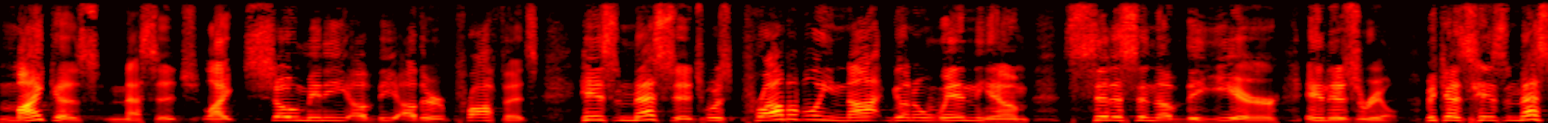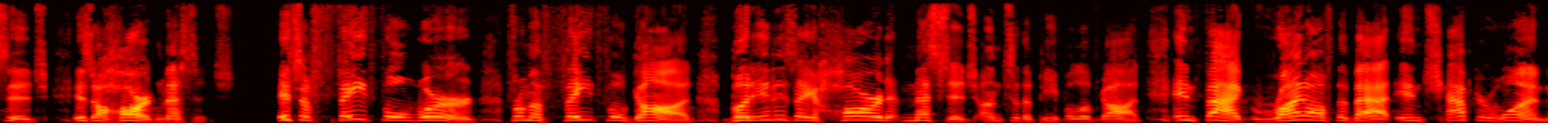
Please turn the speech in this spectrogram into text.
Micah's message, like so many of the other prophets, his message was probably not going to win him Citizen of the Year in Israel because his message is a hard message. It's a faithful word from a faithful God, but it is a hard message unto the people of God. In fact, right off the bat in chapter 1,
